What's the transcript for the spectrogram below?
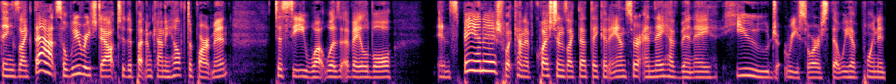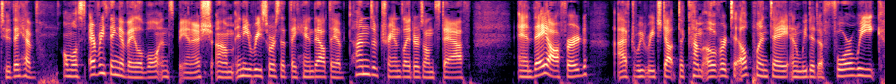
things like that. So we reached out to the Putnam County Health Department to see what was available in Spanish, what kind of questions like that they could answer. And they have been a huge resource that we have pointed to. They have almost everything available in Spanish. Um, any resource that they hand out, they have tons of translators on staff. And they offered, after we reached out, to come over to El Puente and we did a four week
